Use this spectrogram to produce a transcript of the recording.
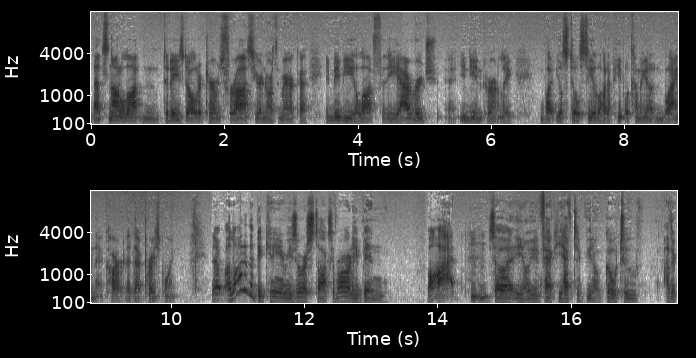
That's not a lot in today's dollar terms for us here in North America. It may be a lot for the average uh, Indian currently, but you'll still see a lot of people coming out and buying that car at that price point. Now, a lot of the big Canadian resource stocks have already been bought. Mm-hmm. So, uh, you know, in fact, you have to, you know, go to other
